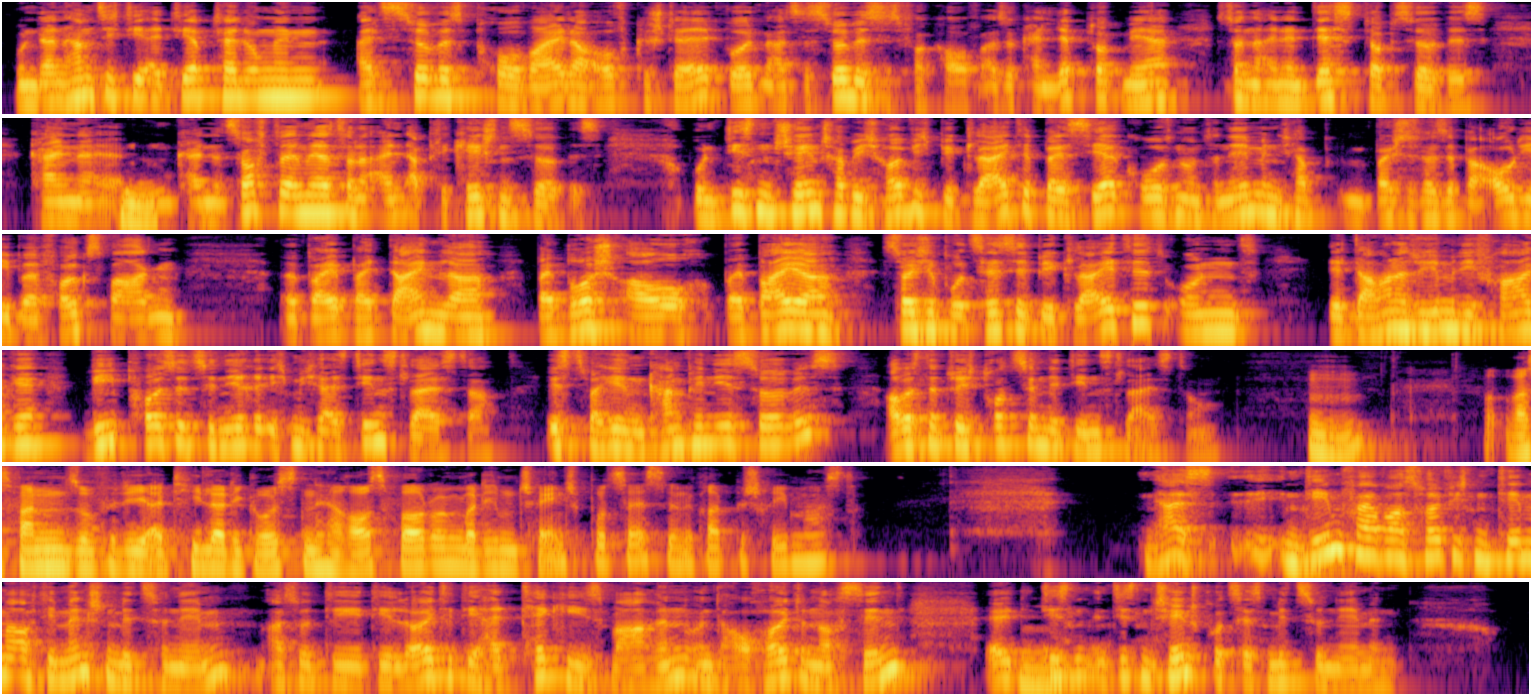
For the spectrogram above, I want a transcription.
Und dann haben sich die IT-Abteilungen als Service-Provider aufgestellt, wollten also Services verkaufen, also kein Laptop mehr, sondern einen Desktop-Service, keine, mhm. keine Software mehr, sondern einen Application-Service. Und diesen Change habe ich häufig begleitet bei sehr großen Unternehmen. Ich habe beispielsweise bei Audi, bei Volkswagen, äh, bei, bei Daimler, bei Bosch auch, bei Bayer solche Prozesse begleitet und da war natürlich immer die Frage, wie positioniere ich mich als Dienstleister? Ist zwar hier ein Company Service, aber es ist natürlich trotzdem eine Dienstleistung. Mhm. Was waren so für die ITler die größten Herausforderungen bei diesem Change-Prozess, den du gerade beschrieben hast? Ja, es, in dem Fall war es häufig ein Thema, auch die Menschen mitzunehmen. Also die, die Leute, die halt Techies waren und auch heute noch sind, äh, mhm. diesen, in diesen Change-Prozess mitzunehmen.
